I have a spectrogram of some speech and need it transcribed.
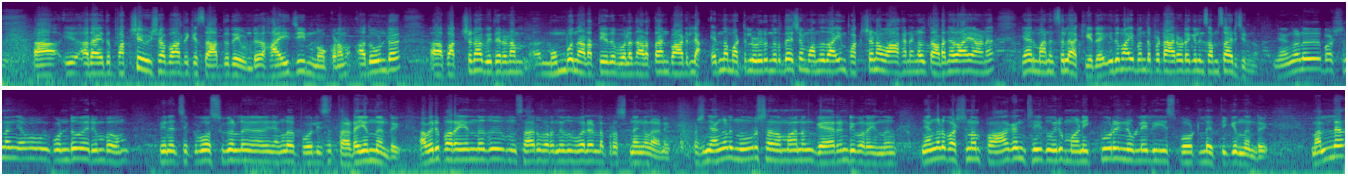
അതായത് ഭക്ഷ്യ അതായത് ഭക്ഷ്യവിഷബാധയ്ക്ക് സാധ്യതയുണ്ട് ഹൈജീൻ നോക്കണം. അതുകൊണ്ട് ഭക്ഷണ വിതരണം മുമ്പ് നടത്തിയതുപോലെ നടത്താൻ പാടില്ല എന്ന മട്ടിലുള്ള ഒരു നിർദ്ദേശം വന്നതായും ഭക്ഷണ വാഹനങ്ങൾ തടഞ്ഞതായാണ് ഞാൻ മനസ്സിലാക്കിയത്. ഇതുമായി ബന്ധപ്പെട്ട് ആരോടെങ്കിലും സംസാരിച്ചിരുന്നു? ഞങ്ങൾ ഭക്ഷണം കൊണ്ടുവരുമ്പം പിന്നെ ചെക്ക് പോസ്റ്റുകളിൽ ഞങ്ങൾ പോലീസ് തടയുന്നുണ്ട്. അവർ പറയുന്നത് സാറ് പറഞ്ഞതുപോലെയുള്ള പ്രശ്നങ്ങളാണ്. പക്ഷെ ഞങ്ങൾ നൂറ് ശതമാനം ഗ്യാരണ്ടി പറയുന്നു. ഞങ്ങൾ ഭക്ഷണം പാകം ചെയ്ത് ഒരു മണിക്കൂറിനുള്ളിൽ ഈ സ്പോട്ടിൽ എത്തിക്കുന്നുണ്ട്. നല്ല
